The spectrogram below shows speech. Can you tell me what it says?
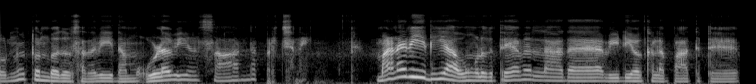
தொண்ணூத்தொன்பது சதவீதம் உளவியல் சார்ந்த பிரச்சனை. மன ரீதியாக உங்களுக்கு தேவையில்லாத வீடியோக்களை பார்த்துட்டு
